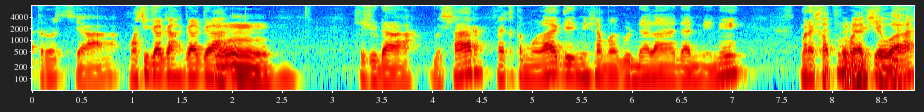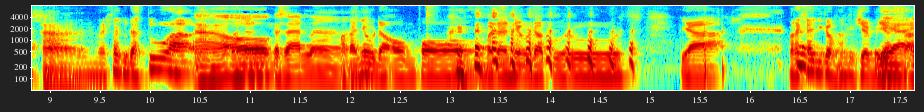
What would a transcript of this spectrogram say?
terus ya masih gagah-gagah. Mm-mm. Sesudah besar, saya ketemu lagi nih sama Gundala dan ini mereka pun Sudah manusia tua. biasa. Ah. Mereka sudah tua. Ah, oh ke sana. makanya udah ompong, badannya udah kurus. Ya mereka juga manusia biasa iya, kok.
